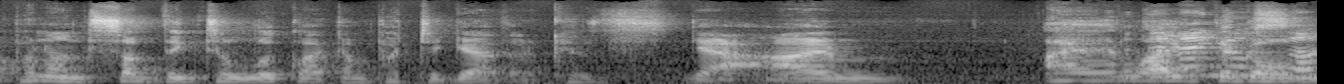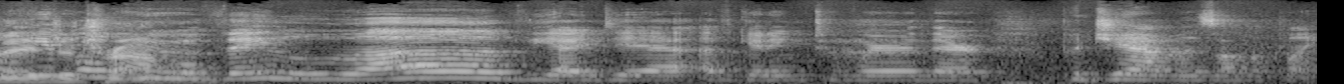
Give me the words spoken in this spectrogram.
put on something to look like I'm put together because yeah, I'm. I Mm-hmm. But like I the golden age of travel. Who they love the idea of getting to wear their pajamas on the plane.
